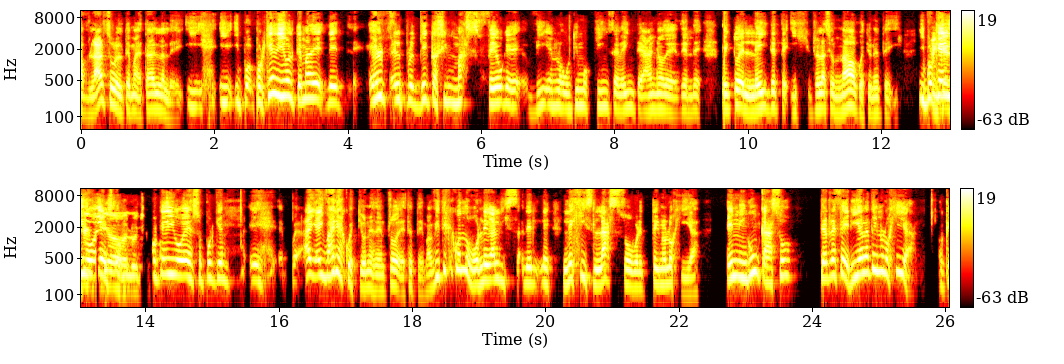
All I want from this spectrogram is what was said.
hablar sobre el tema de esta de la ley. ¿Y, y, y por, qué digo el tema de, de el, el, proyecto así más feo que vi en los últimos 15, 20 años del de, de, proyecto de ley de TI relacionado a cuestiones de TI? ¿Y por qué, digo eso? ¿Por qué digo eso? Porque eh, hay, hay, varias cuestiones dentro de este tema. Viste que cuando vos legaliza, le, legislas sobre tecnología, en ningún caso te refería a la tecnología. ¿Ok?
